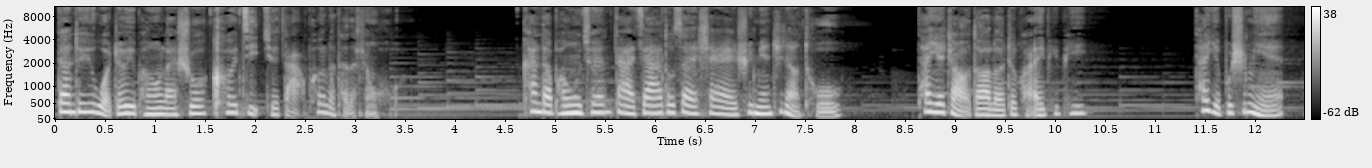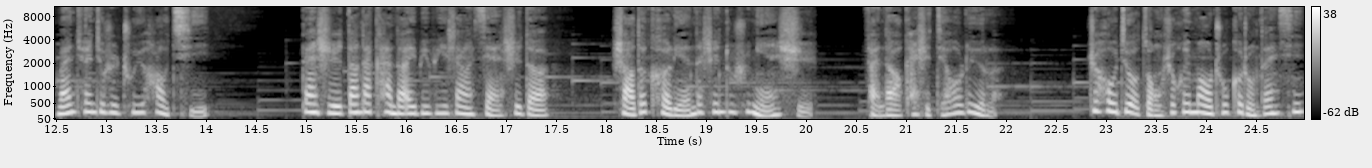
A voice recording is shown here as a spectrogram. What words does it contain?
但对于我这位朋友来说，科技却打破了他的生活。看到朋友圈大家都在晒睡眠质量图，他也找到了这款 A P P。他也不失眠，完全就是出于好奇。但是当他看到 A P P 上显示的少得可怜的深度睡眠时，反倒开始焦虑了。之后就总是会冒出各种担心：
